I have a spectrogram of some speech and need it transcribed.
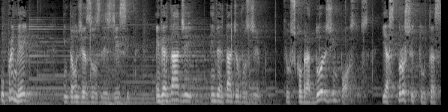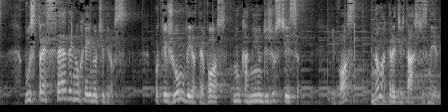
O primeiro. Então Jesus lhes disse: Em verdade, em verdade eu vos digo que os cobradores de impostos e as prostitutas vos precedem no reino de Deus porque João veio até vós num caminho de justiça, e vós não acreditastes nele.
